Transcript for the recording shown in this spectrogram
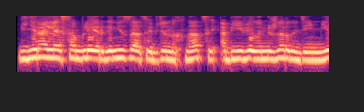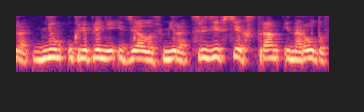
Генеральная Ассамблея Организации Объединенных Наций объявила Международный день мира днем укрепления идеалов мира среди всех стран и народов,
